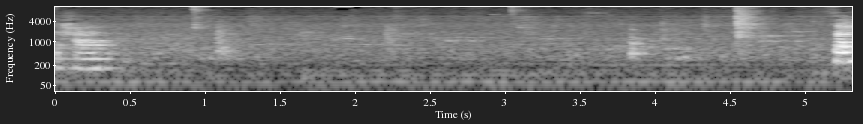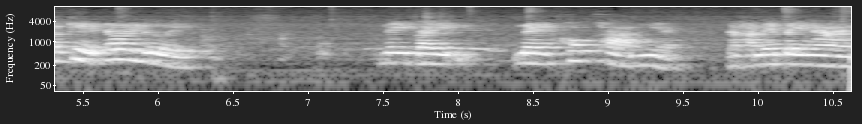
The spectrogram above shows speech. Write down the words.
นะคะสังเกตได้เลย ในใบในข้อความเนี่ยนะคะในใบงาน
